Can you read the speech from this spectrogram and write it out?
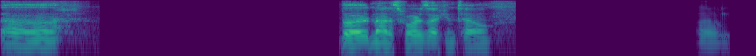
Uh, but not as far as I can tell. Um,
